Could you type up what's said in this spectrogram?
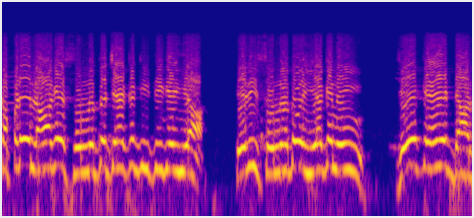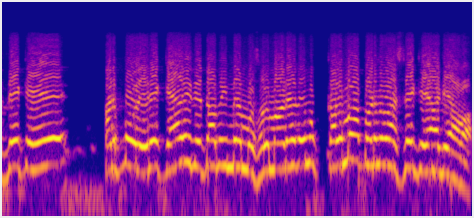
ਕੱਪੜੇ ਲਾ ਕੇ ਸੁਨਨਤ ਚੈੱਕ ਕੀਤੀ ਗਈ ਆ। ਇਹਦੀ ਸੁਨਨਤ ਹੋਈ ਆ ਕਿ ਨਹੀਂ? ਜੇ ਕਹੇ ਡਰਦੇ ਕਹੇ ਪਰ ਭੋਲੇ ਨੇ ਕਹਿ ਵੀ ਦਿੱਤਾ ਵੀ ਮੈਂ ਮੁਸਲਮਾਨ ਆ, ਤੇ ਕਲਮਾ ਪੜਨ ਵਾਸਤੇ ਕਿਹਾ ਗਿਆ ਵਾ,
